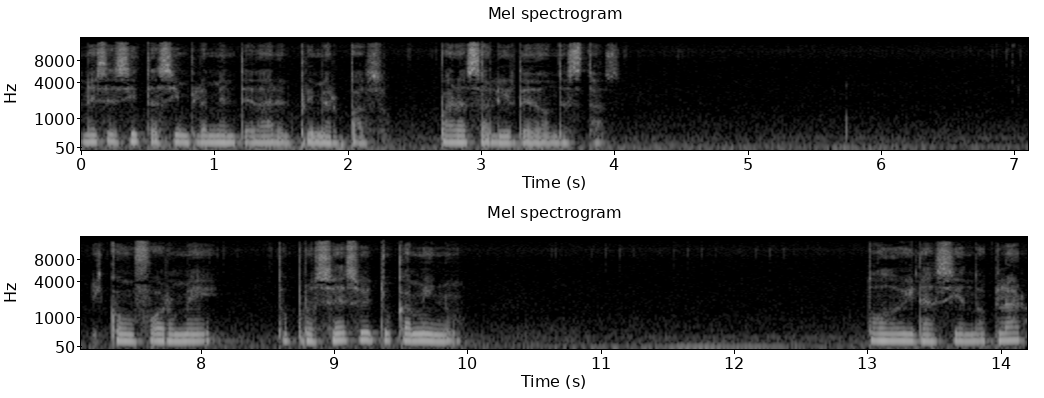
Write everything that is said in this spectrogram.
Necesitas simplemente dar el primer paso para salir de donde estás. y conforme tu proceso y tu camino, todo irá siendo claro.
